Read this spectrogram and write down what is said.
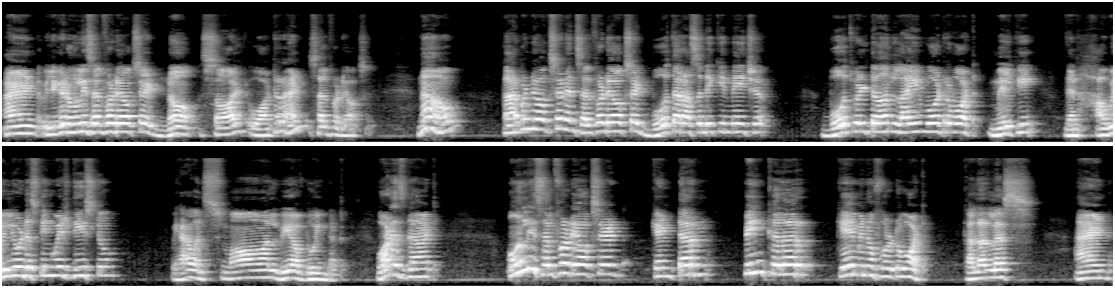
And will you get only sulfur dioxide? No, salt, water and sulfur dioxide. Now, carbon dioxide and sulfur dioxide both are acidic in nature. Both will turn lime water what? Milky. Then how will you distinguish these two? We have a small way of doing that. What is that? Only sulfur dioxide can turn pink color KMnO4 to what? Colorless. And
